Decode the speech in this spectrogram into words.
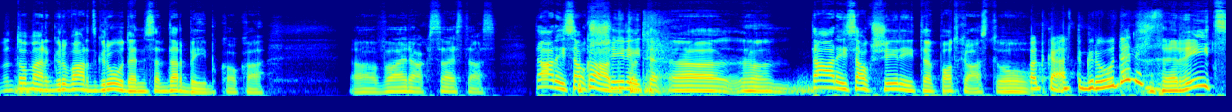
Man tomēr gru- vārds grūdienis ar darbību kaut kā uh, vairāk saistās. Tā arī sauc kādu šī rīta, uh, tā arī sauc šī rīta podkāstu. Podkāstu grūdenis. Rīts,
